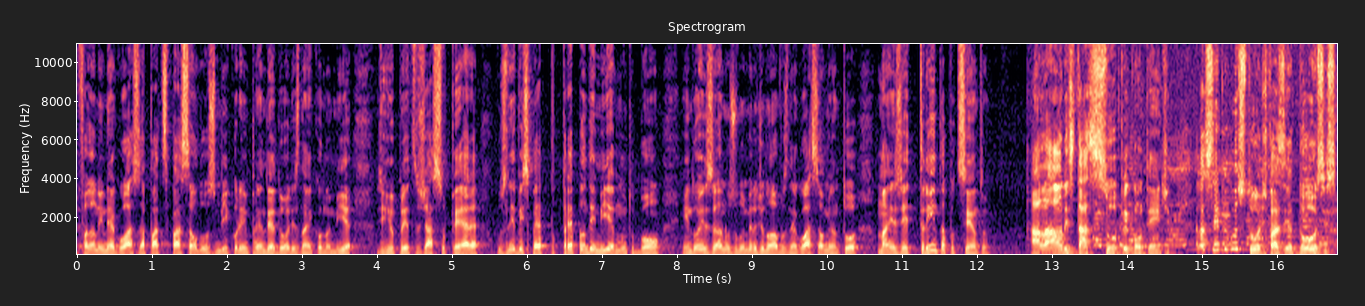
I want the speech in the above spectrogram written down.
falando em negócios, a participação dos microempreendedores na economia de Rio Preto já supera os níveis pré-pandemia. Muito bom. Em dois anos, o número de novos negócios aumentou mais de 30%. A Laura está super contente. Ela sempre gostou de fazer doces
